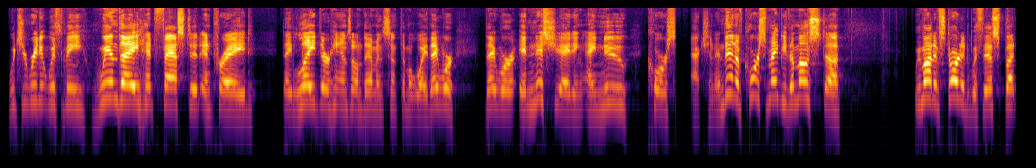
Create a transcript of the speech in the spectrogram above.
would you read it with me? When they had fasted and prayed, they laid their hands on them and sent them away. They were, they were initiating a new course of action. And then, of course, maybe the most, uh, we might have started with this, but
